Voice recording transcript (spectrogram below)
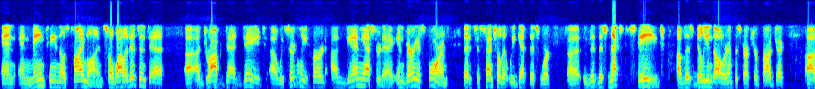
and and maintain those timelines. So while it isn't a, a drop dead date, uh, we certainly heard again yesterday in various forums that it's essential that we get this work, uh, th- this next stage of this billion dollar infrastructure project uh,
